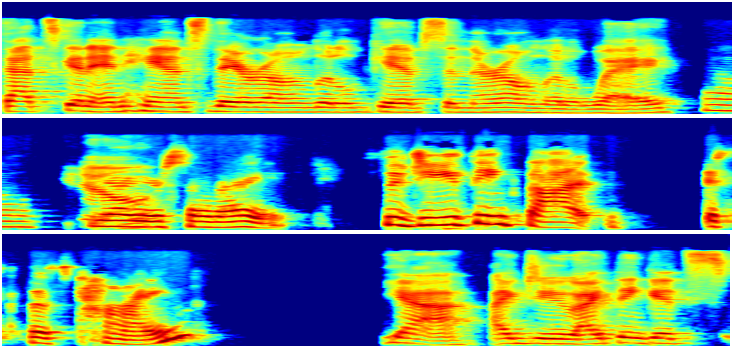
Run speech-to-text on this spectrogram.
That's going to enhance their own little gifts in their own little way well you know? yeah you're so right. So do you think that it's this time? Yeah i do. I think it's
